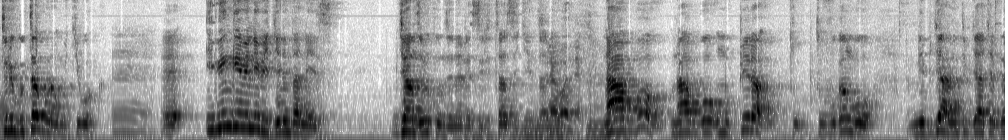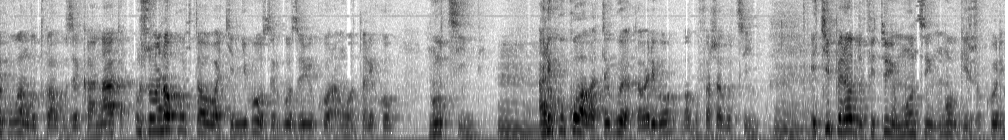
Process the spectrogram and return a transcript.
Turi gutegura mu kibuga. Eh, ibi ngibi nibigenda neza. Byanze bikunze na rezilita zigenda neza. Ziraboneka. ntabwo ntabwo umupira tu- tuvuga ngo ni bya bindi byacyo byo kuvuga ngo twaguze kanaka. Ushobora no kuba ufite abo bakinnyi bose rwose b'ibikora nkota ariko ntutsinde. Ariko uko wabateguye akaba ari bo bagufasha gutsinda. Ikipe rero dufite uyu munsi nk'ubwije ukuri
